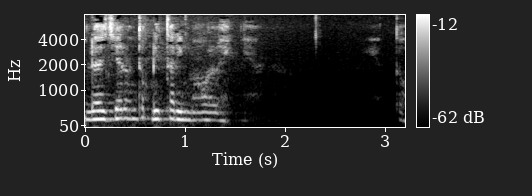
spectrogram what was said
belajar untuk diterima olehnya. Gitu.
